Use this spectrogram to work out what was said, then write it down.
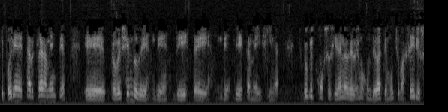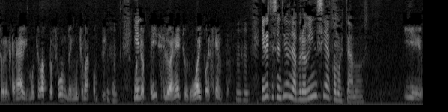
que podrían estar claramente eh, proveyendo de, de, de, este, de esta medicina creo que como sociedad nos debemos un debate mucho más serio sobre el cannabis, mucho más profundo y mucho más complejo. Otros países lo han hecho, Uruguay, por ejemplo. Y en este sentido, en la provincia, ¿cómo estamos? Y eh,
